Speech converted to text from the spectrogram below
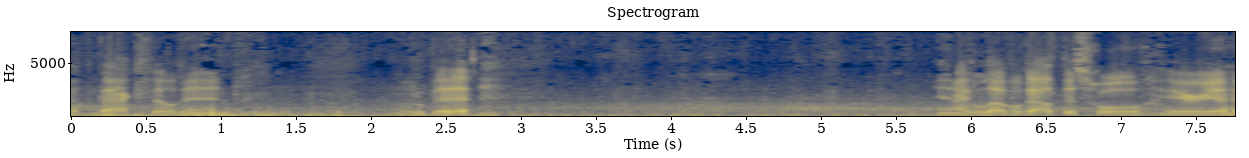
Got the back filled in a little bit. And I leveled out this whole area.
